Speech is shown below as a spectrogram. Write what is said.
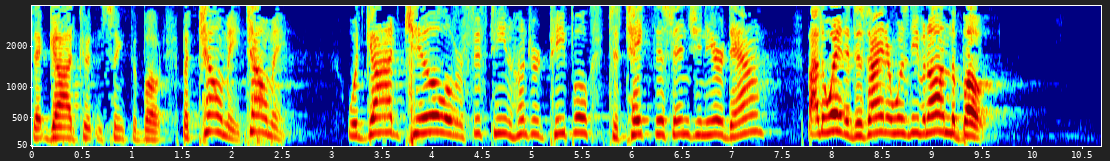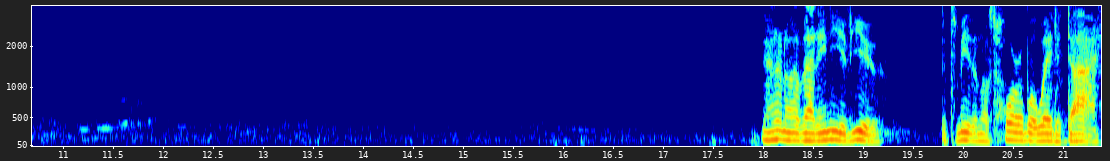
that God couldn't sink the boat. But tell me, tell me, would God kill over 1,500 people to take this engineer down? By the way, the designer wasn't even on the boat. I don't know about any of you, but to me, the most horrible way to die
